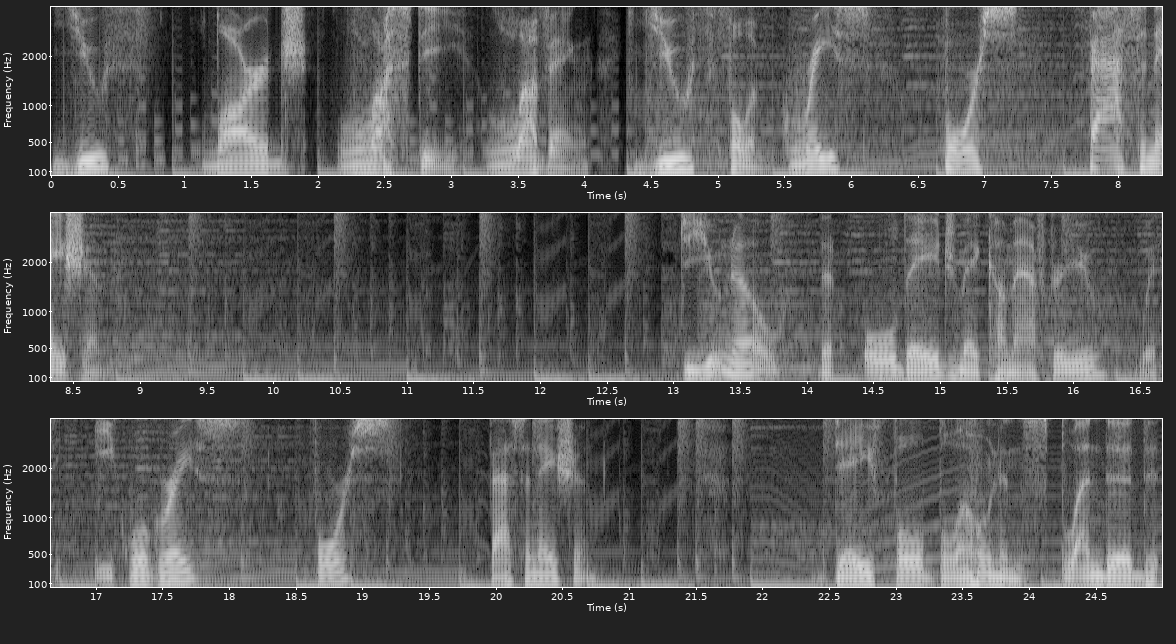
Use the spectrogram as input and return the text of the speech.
Youth, large, lusty, loving. Youth full of grace, force, fascination. Do you know that old age may come after you with equal grace, force, fascination? day full blown and splendid,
